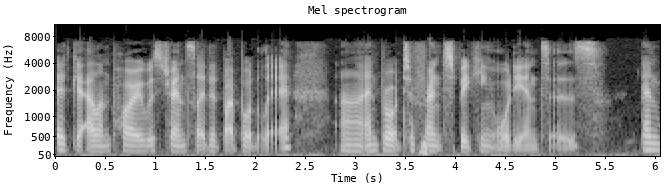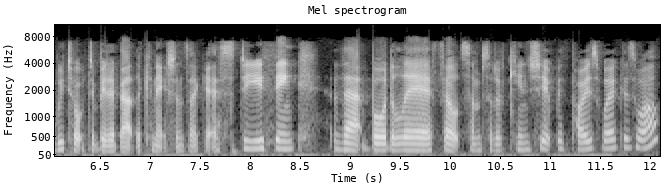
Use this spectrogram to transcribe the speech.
Edgar Allan Poe was translated by Baudelaire uh, and brought to French-speaking audiences. And we talked a bit about the connections, I guess. Do you think that Baudelaire felt some sort of kinship with Poe's work as well?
